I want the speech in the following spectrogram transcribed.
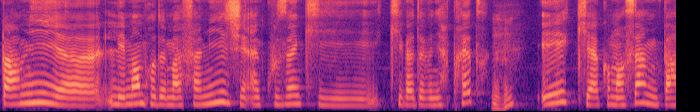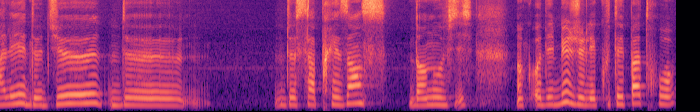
parmi euh, les membres de ma famille, j'ai un cousin qui, qui va devenir prêtre mhm. et qui a commencé à me parler de Dieu, de, de sa présence dans nos vies. Donc au début, je l'écoutais pas trop.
